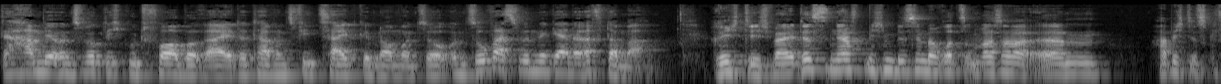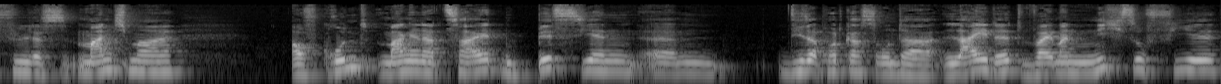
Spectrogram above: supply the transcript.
da haben wir uns wirklich gut vorbereitet, haben uns viel Zeit genommen und so. Und sowas würden wir gerne öfter machen. Richtig, weil das nervt mich ein bisschen bei Rotz und Wasser. Ähm, Habe ich das Gefühl, dass manchmal aufgrund mangelnder Zeit ein bisschen ähm, dieser Podcast darunter leidet, weil man nicht so viel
